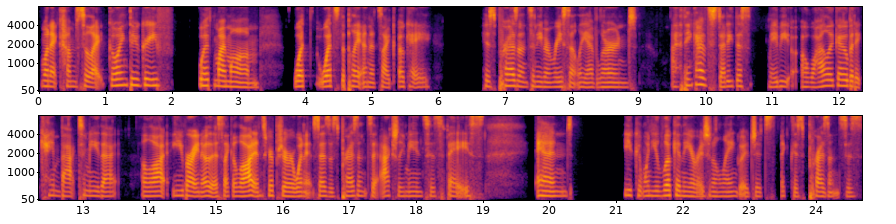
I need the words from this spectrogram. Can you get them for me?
when it comes to like going through grief with my mom. What what's the plan? And it's like, okay, his presence and even recently I've learned I think I've studied this maybe a while ago, but it came back to me that a lot you probably know this, like a lot in scripture when it says his presence, it actually means his face. And you can when you look in the original language, it's like his presence is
